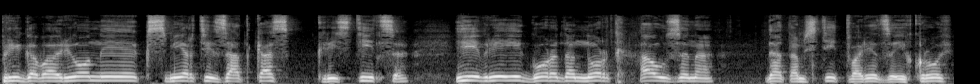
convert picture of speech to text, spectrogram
приговоренные к смерти за отказ креститься, и евреи города Нордхаузена, да отомстит Творец за их кровь,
